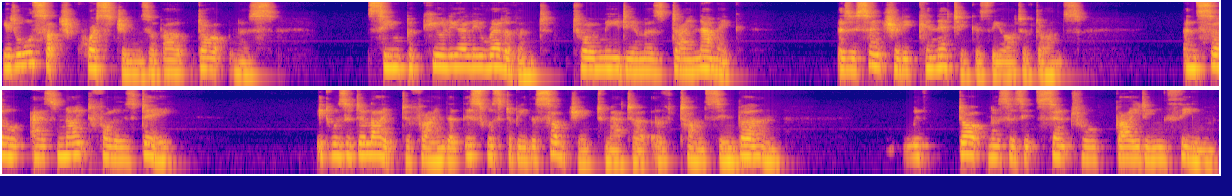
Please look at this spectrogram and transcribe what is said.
Yet all such questions about darkness seem peculiarly relevant to a medium as dynamic, as essentially kinetic as the art of dance. And so, as night follows day, it was a delight to find that this was to be the subject matter of Tanz in Bern, with darkness as its central guiding theme.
